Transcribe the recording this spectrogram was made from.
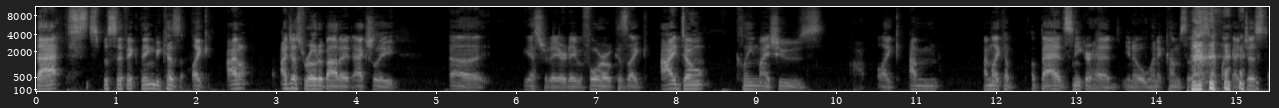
that specific thing because like I don't, I just wrote about it actually uh, yesterday or day before because like I don't clean my shoes like I'm I'm like a, a bad sneakerhead, you know, when it comes to that stuff. Like I just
